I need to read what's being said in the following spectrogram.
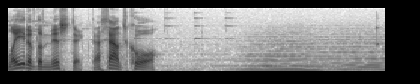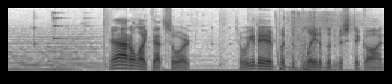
Blade of the Mystic. That sounds cool. Yeah, I don't like that sword. So we're gonna put the Blade of the Mystic on.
